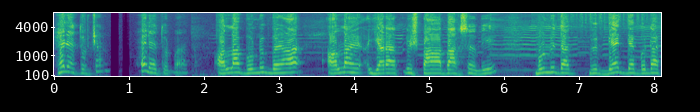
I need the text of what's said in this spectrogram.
Hele dur canım. Hele dur bak. Allah bunu bana Allah yaratmış bana baksın diye. Bunu da ben de buna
